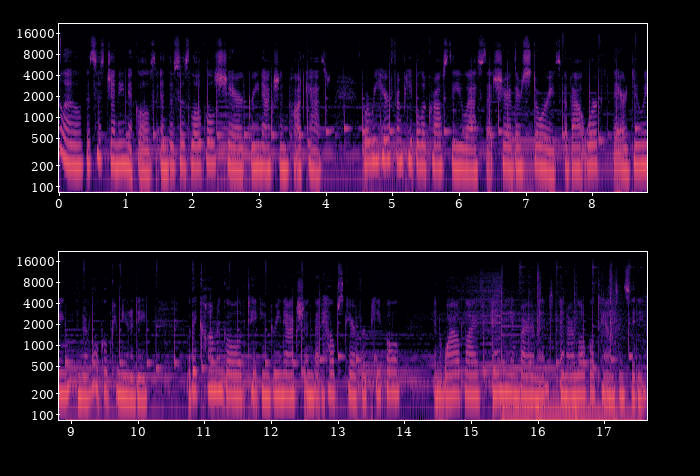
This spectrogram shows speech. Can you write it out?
Hello, this is Jenny Nichols, and this is Local Share Green Action Podcast, where we hear from people across the U.S. that share their stories about work they are doing in their local community with a common goal of taking green action that helps care for people and wildlife and the environment in our local towns and cities.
